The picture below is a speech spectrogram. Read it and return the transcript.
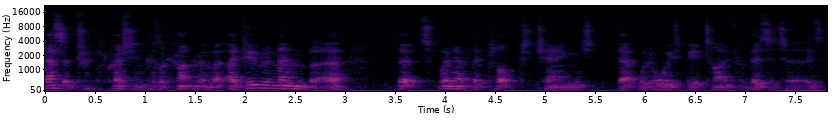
that's a tricky question because I can't remember. I do remember that whenever the clocks changed, that would always be a time for visitors,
